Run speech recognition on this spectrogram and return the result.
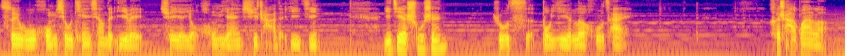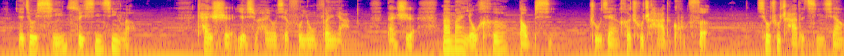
虽无红袖添香的意味，却也有红颜续茶的意境。一介书生，如此不亦乐乎哉？喝茶惯了，也就行随心性了。开始也许还有些附庸风雅，但是慢慢由喝到品，逐渐喝出茶的苦涩，嗅出茶的清香，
